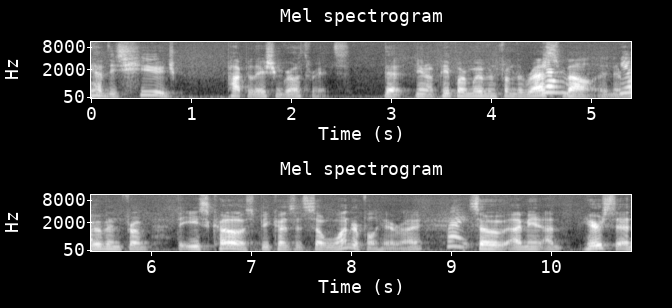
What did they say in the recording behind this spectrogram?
have these huge population growth rates that, you know, people are moving from the Rust Yeah. Belt and they're Yeah. moving from the East Coast because it's so wonderful here, right? Right. So, I mean, um, here's a,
